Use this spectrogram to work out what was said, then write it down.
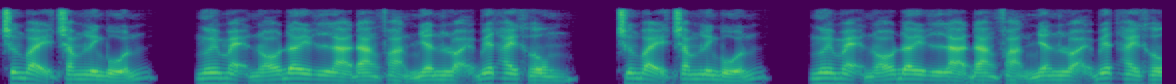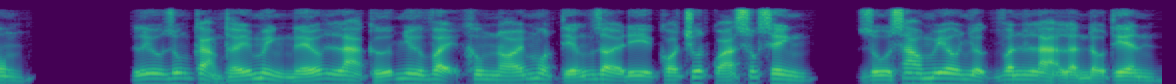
Chương bảy trăm linh bốn người mẹ nó đây là đang phản nhân loại biết hay không? Chương bảy trăm linh bốn người mẹ nó đây là đang phản nhân loại biết hay không? Lưu dũng cảm thấy mình nếu là cứ như vậy không nói một tiếng rời đi có chút quá xúc sinh, dù sao miêu nhược vân là lần đầu tiên,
